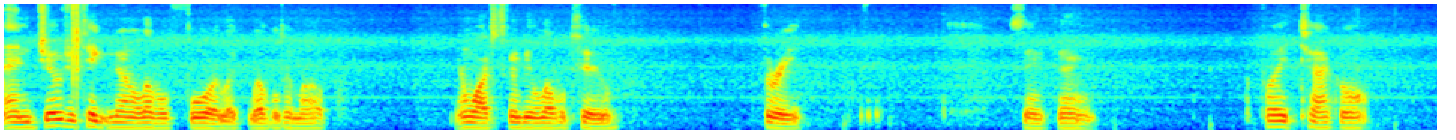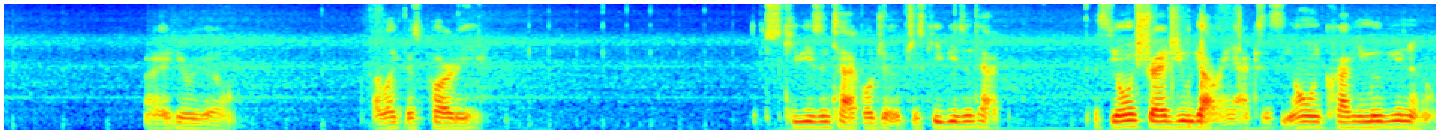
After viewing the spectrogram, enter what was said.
And Joe just taking down a level 4, like leveled him up. And watch, it's going to be level 2. 3. Same thing. Fight, tackle. Alright, here we go. I like this party. Just keep using tackle, Joe. Just keep using tackle. That's the only strategy we got right now, because it's the only crappy move you know.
